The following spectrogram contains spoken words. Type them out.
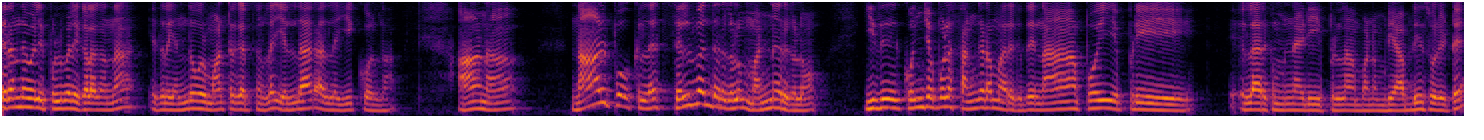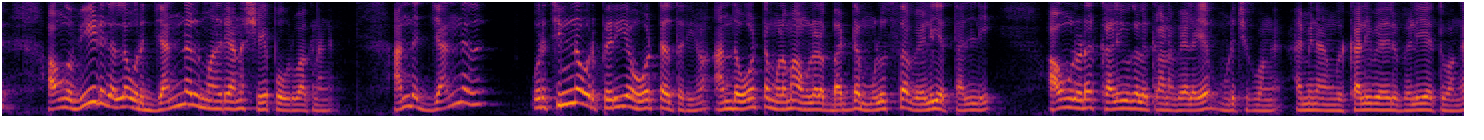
திறந்தவெளி புல்வெளி கழகம் தான். இதில் எந்த ஒரு மாற்று கருத்தும் இல்லை. எல்லாரும் அதில் ஈக்குவல் தான். ஆனால் நாள் போக்கில் செல்வந்தர்களும் மன்னர்களும் இது கொஞ்சம் போல் சங்கடமாக இருக்குது. நான் போய் எப்படி எல்லாருக்கும் முன்னாடி இப்படிலாம் பண்ண முடியும் அப்படின்னு சொல்லிட்டு அவங்க வீடுகளில் ஒரு ஜன்னல் மாதிரியான ஷேப்பை உருவாக்குனாங்க. அந்த ஜன்னல் ஒரு சின்ன ஒரு பெரிய ஓட்டை தெரியும். அந்த ஓட்டை மூலமாக அவங்களோட பட்டை முழுசாக வெளியே தள்ளி அவங்களோட கழிவுகளுக்கான வேலையை முடிச்சுக்குவாங்க. ஐ மீன் அவங்க கழிவை வெளியேற்றுவாங்க.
